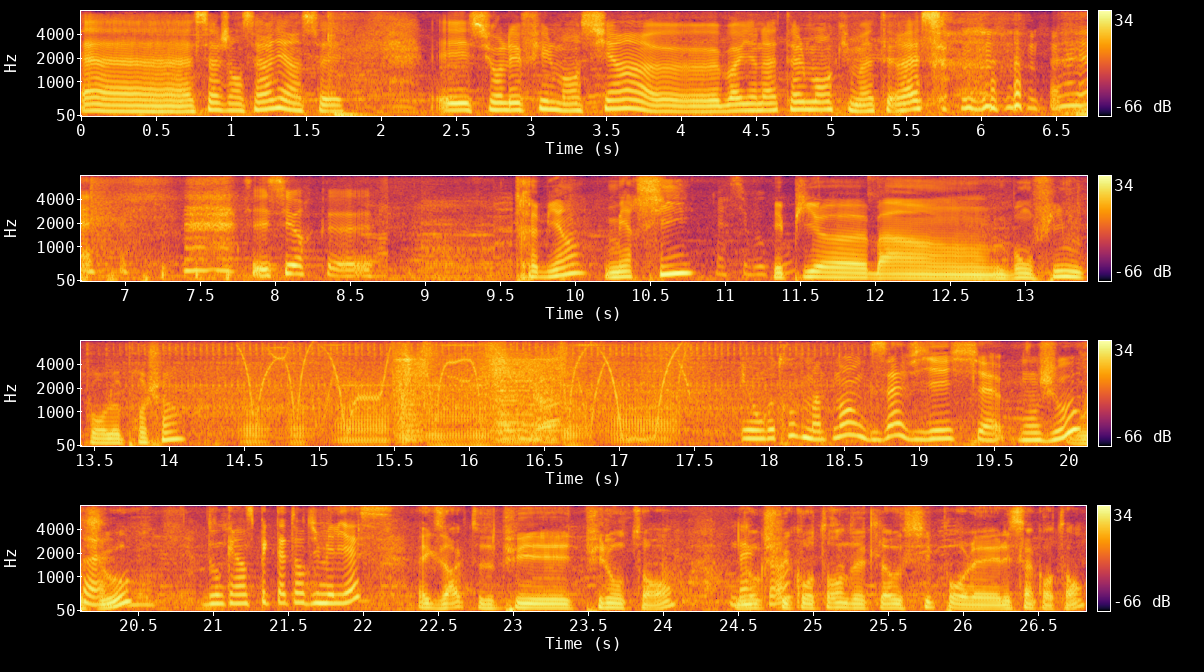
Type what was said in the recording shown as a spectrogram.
Euh, ça, j'en sais rien. Et sur les films anciens, euh, bah, il y en a tellement qui m'intéressent. C'est sûr que. Très bien, merci. Merci beaucoup. Et puis, ben, bon film pour le prochain. Et on retrouve maintenant Xavier. Bonjour. Bonjour. Donc un spectateur du Méliès Exact, depuis, depuis longtemps. Donc je suis content d'être là aussi pour les, 50 ans.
